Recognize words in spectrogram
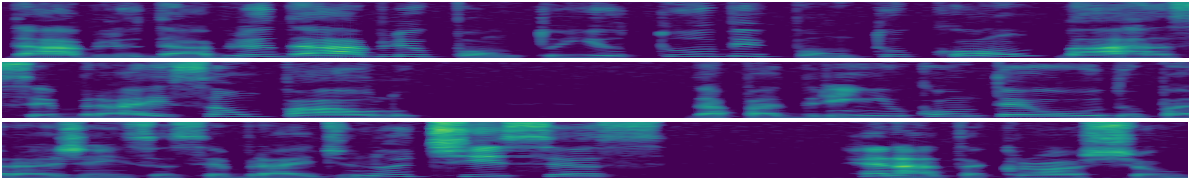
www.youtube.com/sebrae São Paulo. Da Padrinho Conteúdo para a agência Sebrae de Notícias. Renata Kroschel.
